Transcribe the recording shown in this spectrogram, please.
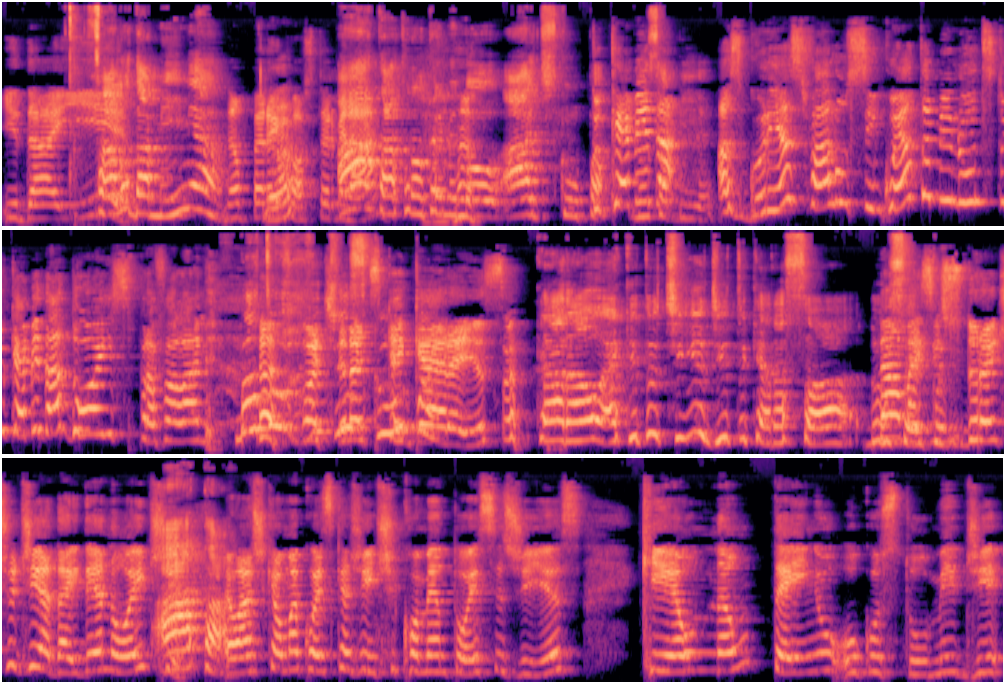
E daí. Fala da minha? Não, peraí, posso terminar? Ah, tá, tu não terminou. Ah, desculpa. Tu quer me dar- sabia. As gurias falam 50 minutos, tu quer me dar dois pra falar nisso. Rotina de quem quer, é isso? Carol, é que tu tinha dito que era só. Não, Não, sei mas por- isso durante o dia, daí de noite. Ah, tá. Eu acho que é uma coisa que a gente comentou esses dias, que eu não tenho o costume de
